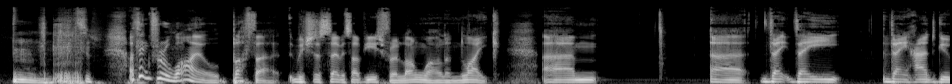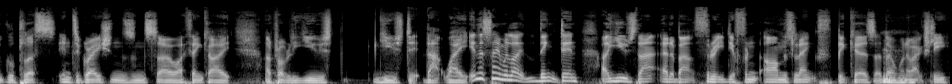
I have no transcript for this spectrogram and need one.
I think for a while, Buffer, which is a service I've used for a long while and like, um, uh, they they they had Google Plus integrations, and so I think I I probably used used it that way. In the same way, like LinkedIn, I use that at about three different arms length because I don't want to actually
